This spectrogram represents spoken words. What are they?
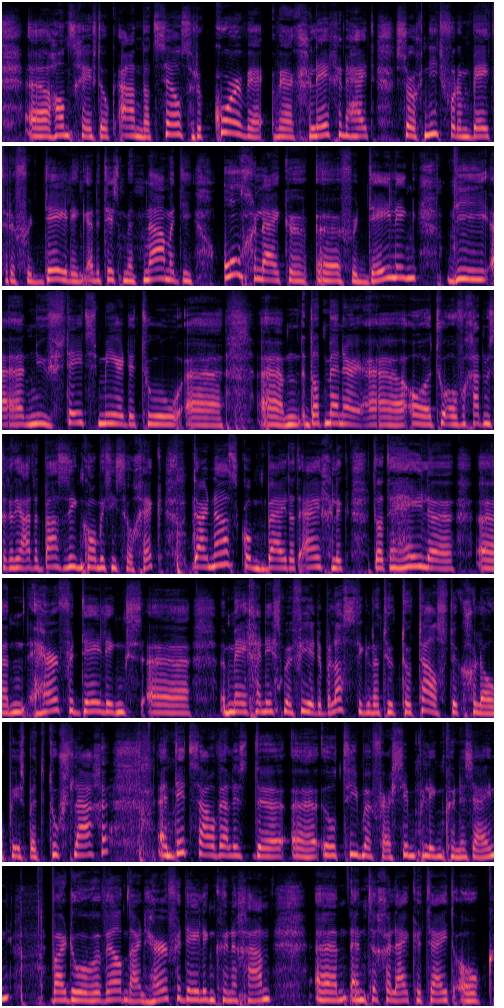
Hans geeft ook aan dat zelfs recordwerkgelegenheid zorgt niet voor een betere verdeling. En het is met name die ongelijke verdeling die nu steeds meer de uh, um, dat men er uh, toe overgaat om te zeggen: ja, dat basisinkomen is niet zo gek. Daarnaast komt bij dat eigenlijk dat hele um, herverdelingsmechanisme via de belastingen natuurlijk totaal stuk gelopen is met de toeslagen. En dit zou wel eens de uh, ultieme versimpeling kunnen zijn, waardoor we wel naar een herverdeling kunnen gaan um, en tegelijkertijd ook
